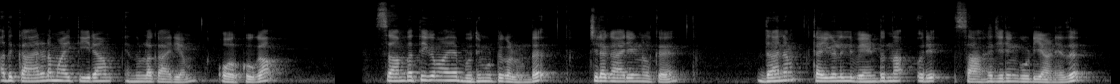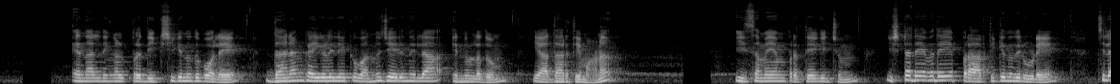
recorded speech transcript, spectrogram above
അത് കാരണമായി തീരാം എന്നുള്ള കാര്യം ഓർക്കുക. സാമ്പത്തികമായ ബുദ്ധിമുട്ടുകളുണ്ട്. ചില കാര്യങ്ങൾക്ക് ധനം കൈകളിൽ വേണ്ടുന്ന ഒരു സാഹചര്യം കൂടിയാണിത്. എന്നാൽ നിങ്ങൾ പ്രതീക്ഷിക്കുന്നത് പോലെ ധനം കൈകളിലേക്ക് വന്നു ചേരുന്നില്ല എന്നുള്ളതും യാഥാർത്ഥ്യമാണ്. ഈ സമയം പ്രത്യേകിച്ചും ഇഷ്ടദേവതയെ പ്രാർത്ഥിക്കുന്നതിലൂടെ ചില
